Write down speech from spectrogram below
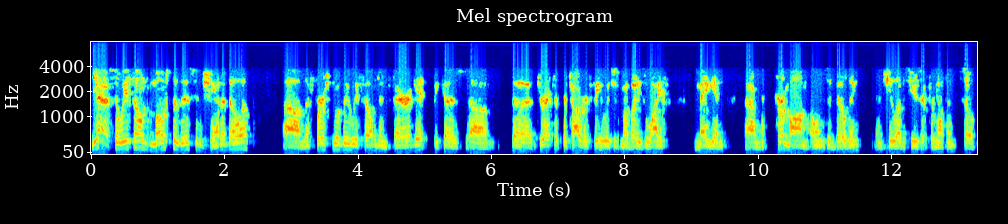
Yeah, so we filmed most of this in Shenandoah. Um, the first movie we filmed in Farragut because um, the director of photography, which is my buddy's wife, Megan, um, her mom owns a building and she let us use it for nothing. So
